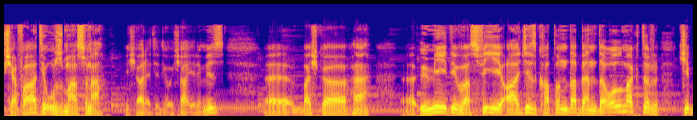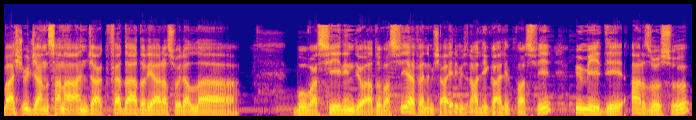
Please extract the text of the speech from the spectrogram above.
şefaati uzmasına işaret ediyor şairimiz. Ee, başka ha ümidi vasfiyi aciz kapında bende olmaktır ki baş ücan sana ancak fedadır ya Resulallah. Bu vasfinin diyor adı vasfi efendim şairimizin Ali Galip Vasfi. Ümidi, arzusu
